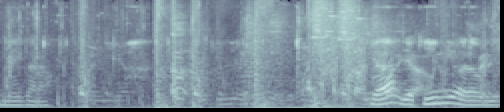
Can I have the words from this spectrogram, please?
नहीं करा क्या यकीन नहीं हो रहा मुझे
